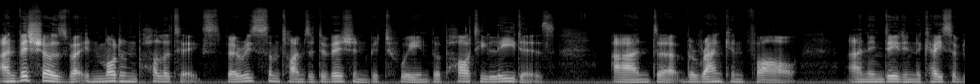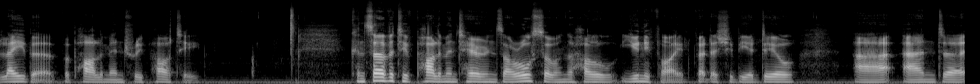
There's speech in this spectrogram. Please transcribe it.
and this shows that in modern politics, there is sometimes a division between the party leaders and uh, the rank and file and indeed in the case of Labour, the parliamentary party. Conservative parliamentarians are also on the whole unified that there should be a deal, uh, and uh,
